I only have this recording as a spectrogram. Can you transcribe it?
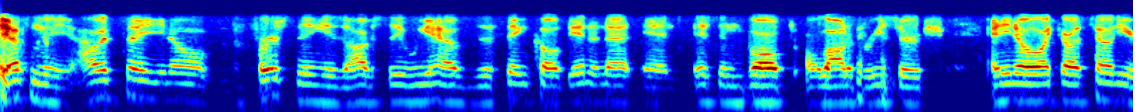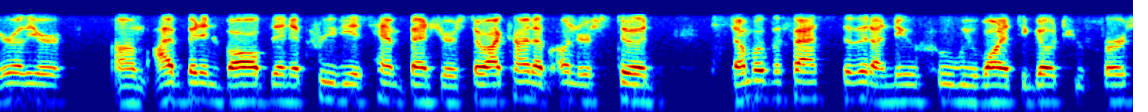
Definitely. I would say you know the first thing is obviously we have the thing called the internet and it's involved a lot of research. And you know like I was telling you earlier um, I've been involved in a previous hemp venture so I kind of understood some of the facets of it. I knew who we wanted to go to first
